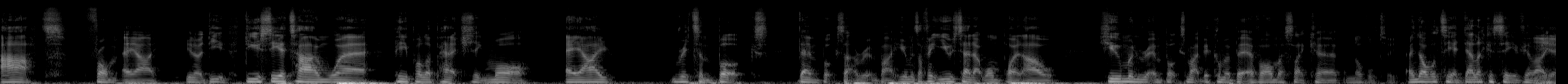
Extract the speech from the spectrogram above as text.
art from AI? You know, do you, do you see a time where people are purchasing more AI written books than books that are written by humans? I think you said at one point how human written books might become a bit of almost like a, A novelty. a novelty, a delicacy, if you like. yeah,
